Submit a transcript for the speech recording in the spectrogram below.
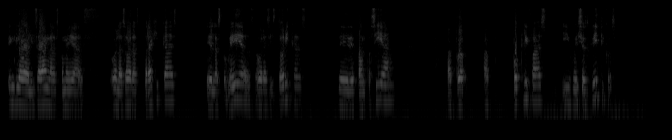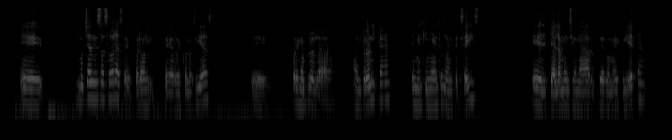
englobalizaban las comedias o las obras trágicas, las comedias, obras históricas, de, de fantasía, apócrifas y juicios críticos. Muchas de esas obras fueron eh, reconocidas, eh, por ejemplo, la Andrónica de 1596, eh, ya la mencionada de Romeo y Julieta,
